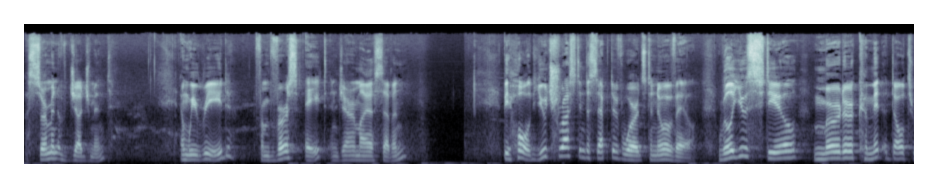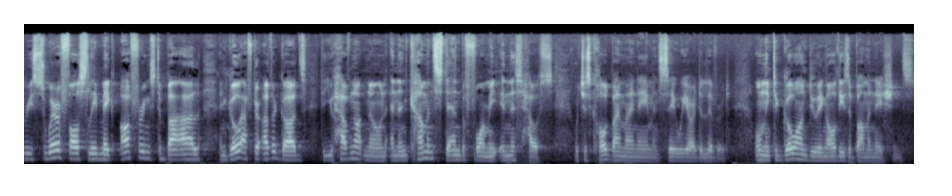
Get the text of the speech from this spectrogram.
a sermon of judgment. And we read from verse 8 in Jeremiah 7 Behold, you trust in deceptive words to no avail. Will you steal, murder, commit adultery, swear falsely, make offerings to Baal, and go after other gods that you have not known, and then come and stand before me in this house, which is called by my name, and say, We are delivered, only to go on doing all these abominations?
